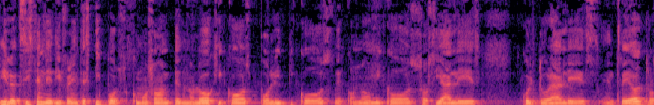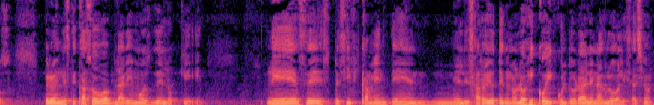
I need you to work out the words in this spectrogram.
y lo existen de diferentes tipos, como son tecnológicos, políticos, económicos, sociales, culturales, entre otros. Pero en este caso hablaremos de lo que es específicamente en el desarrollo tecnológico y cultural en la globalización.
